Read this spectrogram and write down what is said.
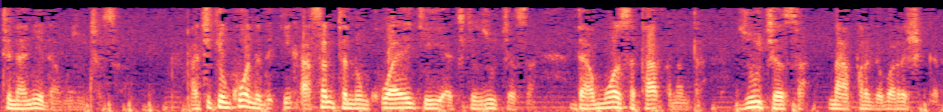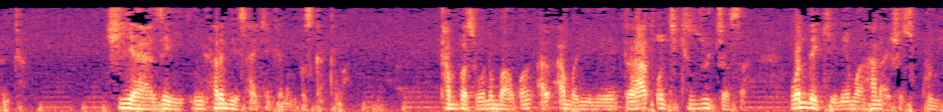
tunani ya damu zuciyarsa. A cikin kowane daƙiƙa santannin kowa yake yi a cikin zuciyarsa. Damuwarsa ta tsananta zuciyarsa na fargabar rashin ganinta. Shi ya zai in har bai sake ganin fuskarta ba. Tabbas wani bakon al'amari ne ya ratso cikin zuciyarsa wanda ke neman hana shi sukuni.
